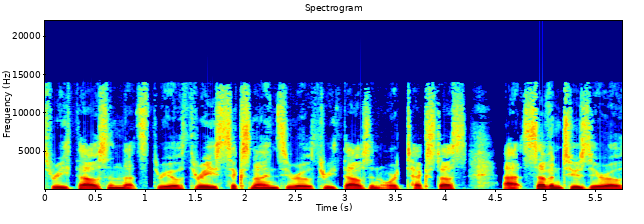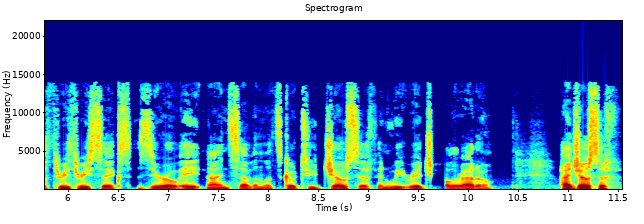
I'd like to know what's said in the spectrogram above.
3000. That's 303 690 3000, or text us at 720 336 0897. Let's go to Joseph in Wheat Ridge, Colorado. Hi, Joseph.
